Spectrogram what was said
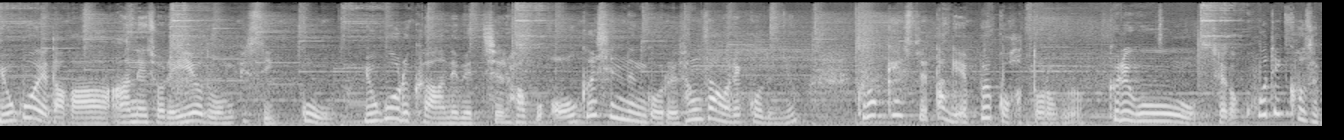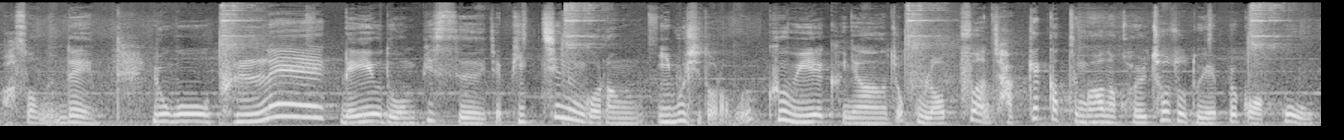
요거에다가 안에 저 레이어드 원피스 입고 요거를 그 안에 매치를 하고 어그 신는 거를 상상을 했거든요. 그렇게 했을 때 딱 예쁠 것 같더라고요. 그리고 제가 코디 컷을 봤었는데 요거 블랙 레이어드 원피스 이제 비치는 거랑 입으시더라고요. 그 위에 그냥 조금 러프한 자켓 같은 거 하나 걸쳐줘도 예쁠 것 같고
